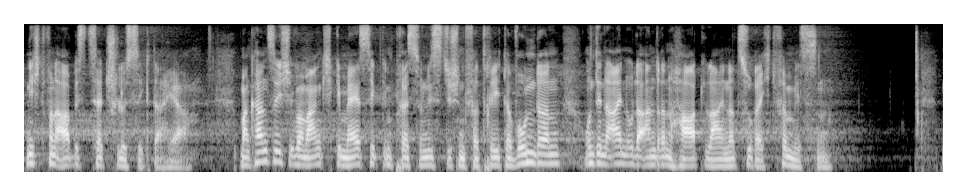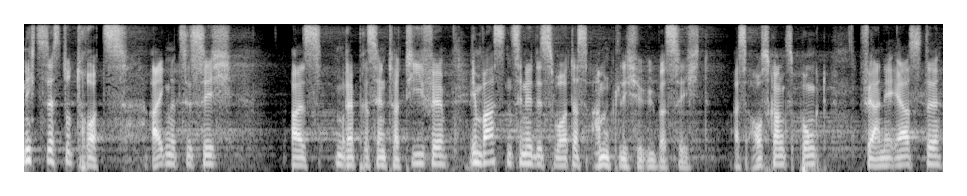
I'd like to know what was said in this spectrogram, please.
nicht von A bis Z schlüssig daher. Man kann sich über manch gemäßigt impressionistischen Vertreter wundern und den ein oder anderen Hardliner zu Recht vermissen. Nichtsdestotrotz eignet sie sich als repräsentative, im wahrsten Sinne des Wortes amtliche Übersicht, als Ausgangspunkt für eine erste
